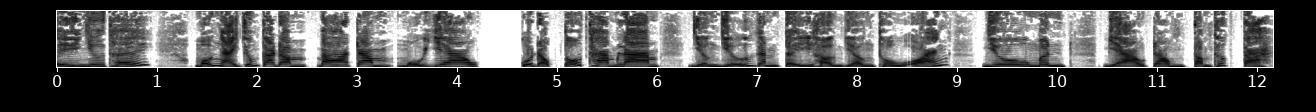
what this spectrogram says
y như thế. Mỗi ngày chúng ta đâm 300 mũi dao của độc tố tham lam, giận dữ, ganh tị, hờn giận, thù oán, vô minh vào trong tâm thức ta.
